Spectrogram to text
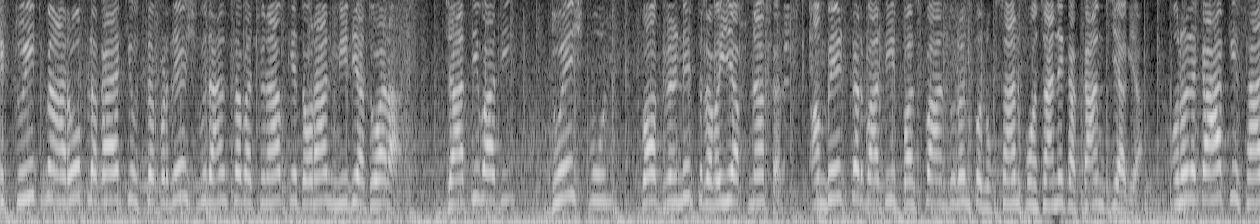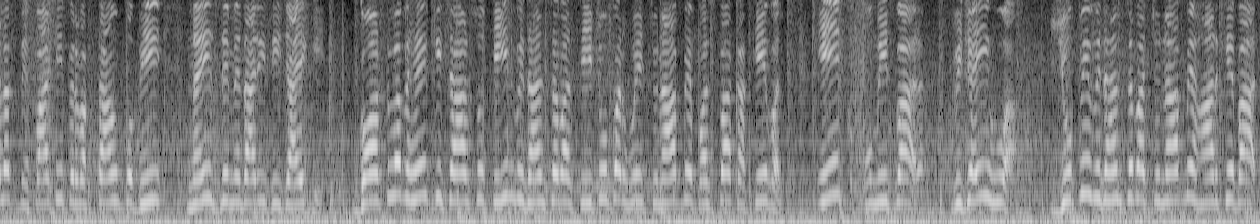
एक ट्वीट में आरोप लगाया कि उत्तर प्रदेश विधानसभा चुनाव के दौरान मीडिया द्वारा जातिवादी, द्वेषपूर्ण व घृणित रवैया अपनाकर अम्बेडकरवादी बसपा आंदोलन को नुकसान पहुँचाने का काम किया गया। उन्होंने कहा कि इस हालत में पार्टी प्रवक्ताओं को भी नई ज़िम्मेदारी दी जाएगी। गौरतलब है कि 403 विधानसभा सीटों पर हुए चुनाव में बसपा का केवल एक उम्मीदवार विजयी हुआ। यूपी विधानसभा चुनाव में हार के बाद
